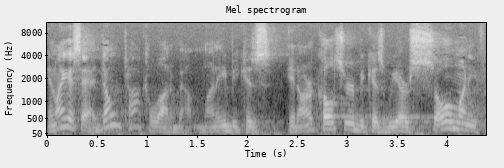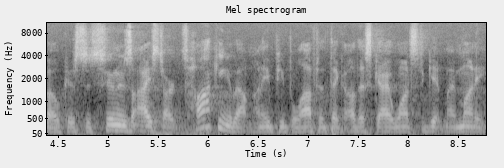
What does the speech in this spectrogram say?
And like I said, I don't talk a lot about money because in our culture, because we are so money focused, as soon as I start talking about money, people often think, oh, this guy wants to get my money.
